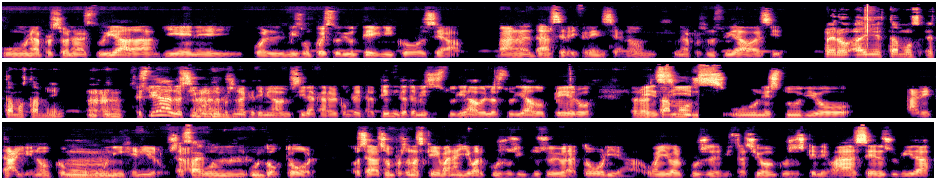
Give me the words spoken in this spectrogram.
Una persona estudiada viene y por el mismo puesto de un técnico, o sea, van a darse la diferencia, ¿no? Una persona estudiada va a decir, pero ahí estamos, estamos también. estudiada lo decimos una persona que ha terminado sí la carrera completa. Técnica también ha estudiado, él lo ha estudiado, pero Pero en estamos. sí es un estudio a detalle, ¿no? Como Mm. un ingeniero, o sea, un, un doctor. O sea, son personas que van a llevar cursos incluso de oratoria, o van a llevar cursos de administración, cursos que le va a hacer en su vida,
